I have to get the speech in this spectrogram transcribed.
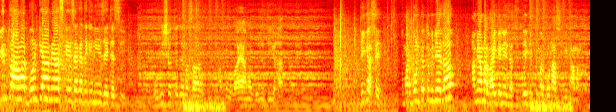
কিন্তু আমার বোনকে আমি আজকে এই জায়গা থেকে নিয়ে যাইতেছি। ভবিষ্যতে যেন স্যার আপনার ভাই আমার বোনের দিকে হাত না দেয়। ঠিক আছে তোমার বোনকে তুমি নিয়ে যাও আমি আমার ভাইকে নিয়ে যাচ্ছি। দেখি তোমার বোন আসে কিনা আমার কাছে।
